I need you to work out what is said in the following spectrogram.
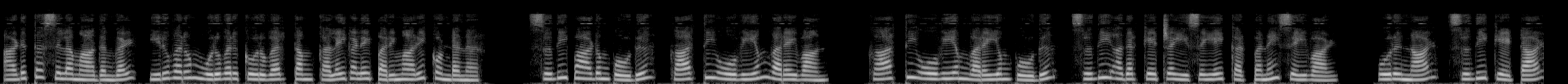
அடுத்த சில மாதங்கள் இருவரும் ஒருவருக்கொருவர் தம் கலைகளை பரிமாறிக் கொண்டனர். சுதி பாடும் போது கார்த்தி ஓவியம் வரைவான். கார்த்தி ஓவியம் வரையும் போது சுதி அதற்கேற்ற இசையை கற்பனை செய்வாள். ஒரு நாள் சுதி கேட்டாள்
